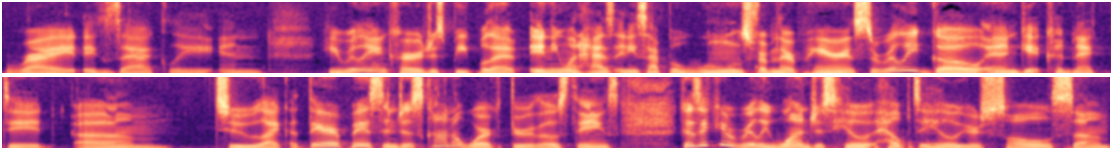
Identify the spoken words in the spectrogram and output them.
Right, exactly. And he really encourages people that if anyone has any type of wounds from their parents to really go and get connected um, to like a therapist and just kind of work through those things because it can really one just heal, help to heal your soul some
